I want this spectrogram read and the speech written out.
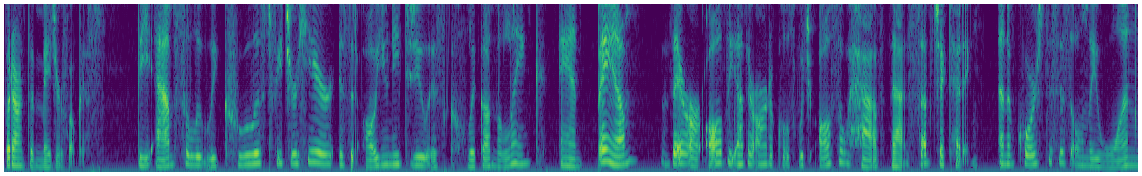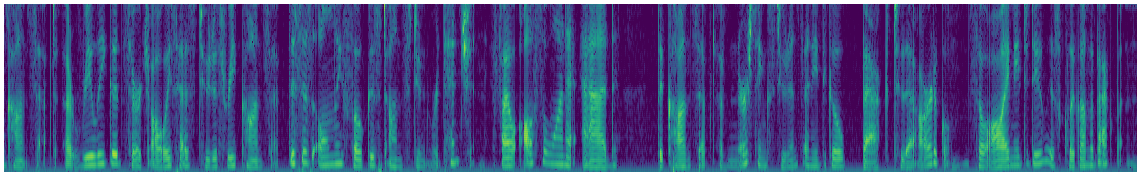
but aren't the major focus. The absolutely coolest feature here is that all you need to do is click on the link and bam, there are all the other articles which also have that subject heading. And of course, this is only one concept. A really good search always has two to three concepts. This is only focused on student retention. If I also want to add the concept of nursing students, I need to go back to that article. So all I need to do is click on the back button.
